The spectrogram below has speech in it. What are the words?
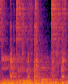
いいね。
